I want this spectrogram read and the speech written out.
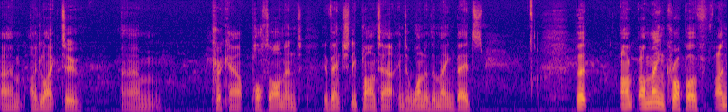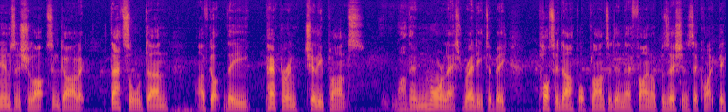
um, I'd like to um, prick out, pot on and eventually plant out into one of the main beds. But our, our main crop of onions and shallots and garlic that's all done. I've got the pepper and chili plants, well, they're more or less ready to be potted up or planted in their final positions. They're quite big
